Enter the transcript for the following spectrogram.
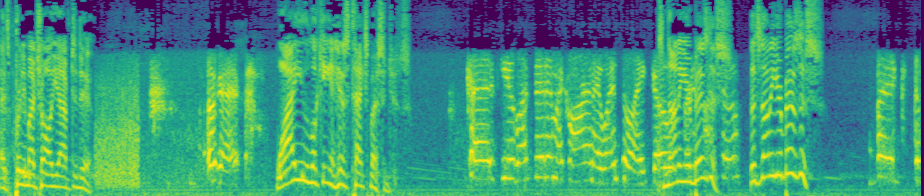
That's pretty much all you have to do. Okay. Why are you looking at his text messages? Because you left it in my car, and I went to, like, go... It's none of your business. talk to him. That's none of your business. But the,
